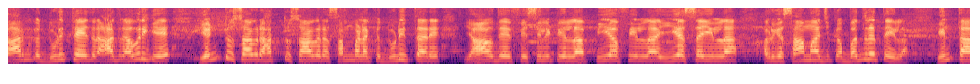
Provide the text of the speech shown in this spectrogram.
ಕಾರ್ಮಿಕರು ದುಡಿತಾ ಇದ್ದಾರೆ. ಆದರೆ ಅವರಿಗೆ ಎಂಟು ಸಾವಿರ, ಹತ್ತು ಸಾವಿರ ಸಂಬಳಕ್ಕೆ ದುಡಿತಾರೆ. ಯಾವುದೇ ಫೆಸಿಲಿಟಿ ಇಲ್ಲ ಪಿ ಎಫ್ ಇಲ್ಲ ಇ ಎಸ್ ಐ ಇಲ್ಲ, ಅವರಿಗೆ ಸಾಮಾಜಿಕ ಭದ್ರತೆ ಇಲ್ಲ. ಇಂತಹ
